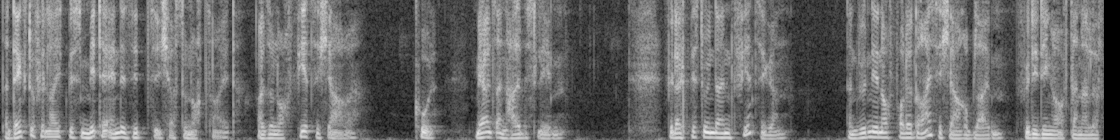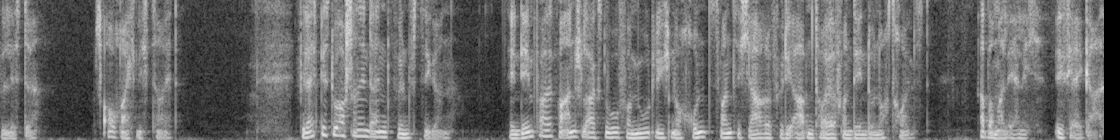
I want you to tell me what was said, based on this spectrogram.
Dann denkst du vielleicht bis Mitte, Ende 70 hast du noch Zeit. Also noch 40 Jahre. Cool. Mehr als ein halbes Leben. Vielleicht bist du in deinen 40ern. Dann würden dir noch volle 30 Jahre bleiben für die Dinge auf deiner Löffelliste. Ist auch reichlich Zeit. Vielleicht bist du auch schon in deinen 50ern. In dem Fall veranschlagst du vermutlich noch rund 20 Jahre für die Abenteuer, von denen du noch träumst. Aber mal ehrlich, ist ja egal.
